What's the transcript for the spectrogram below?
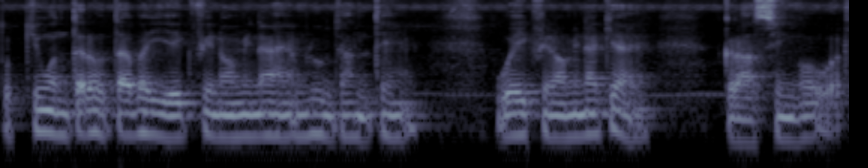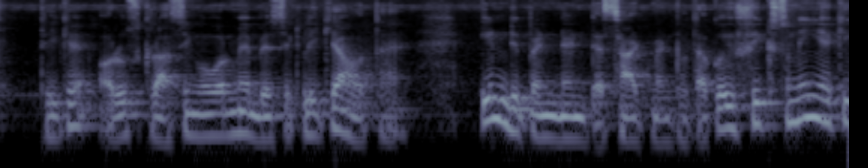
तो क्यों अंतर होता है भाई? एक फिनोमिना है, हम लोग जानते हैं। वो एक फिनोमिना क्या है? क्रॉसिंग ओवर ठीक है? और उस क्रॉसिंग ओवर में बेसिकली क्या होता है? इंडिपेंडेंट असार्टमेंट होता है। कोई फिक्स नहीं है कि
